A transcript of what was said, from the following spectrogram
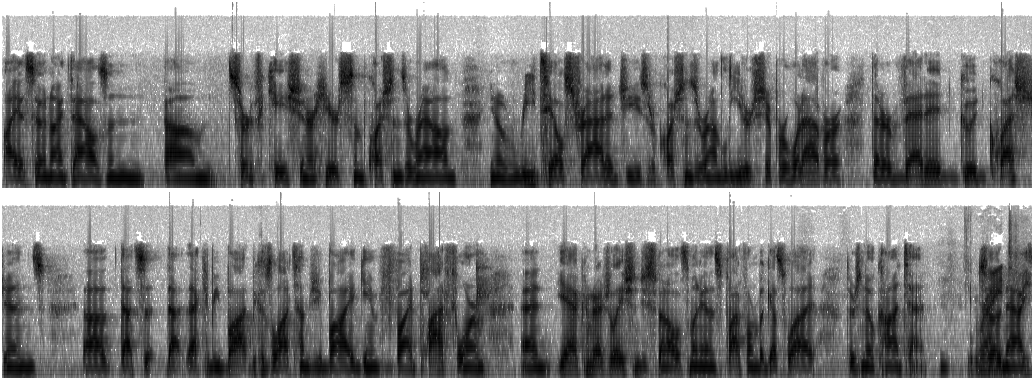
ISO 9000 um, certification, or here's some questions around, you know, retail strategies, or questions around leadership, or whatever that are vetted good questions uh, that's that that can be bought because a lot of times you buy a gamified platform and yeah, congratulations, you spent all this money on this platform, but guess what? There's no content. Right. So now you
